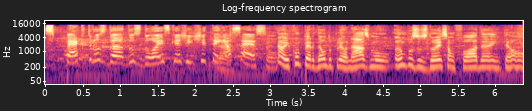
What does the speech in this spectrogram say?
espectros da- dos dois que a gente tem acesso. Não, e com perdão do pleonasmo, ambos os dois são foda, então.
